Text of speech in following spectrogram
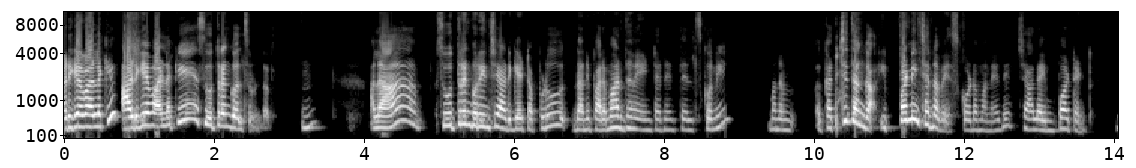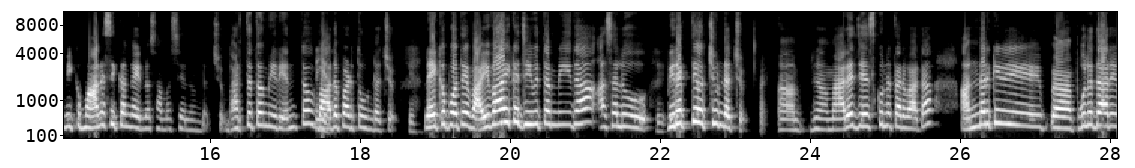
అడిగే వాళ్ళకి? అడిగే వాళ్ళకి సూత్రం గొలుసు ఉండదు? అలా సూత్రం గురించి అడిగేటప్పుడు దాని పరమార్థం ఏంటనేది తెలుసుకొని మనం ఖచ్చితంగా ఇప్పటి నుంచైనా వేసుకోవడం అనేది చాలా ఇంపార్టెంట్. మీకు మానసికంగా ఎన్నో సమస్యలు ఉండొచ్చు భర్తతో మీరు ఎంతో. బాధపడుతూ ఉండొచ్చు. లేకపోతే వైవాహిక జీవితం మీద అసలు. విరక్తి వచ్చి ఉండొచ్చు. మ్యారేజ్ చేసుకున్న తర్వాత అందరికి పూలదారి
